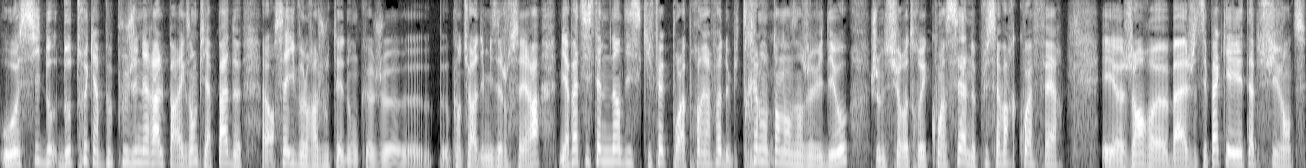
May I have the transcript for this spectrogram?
ou aussi d'au- d'autres trucs un peu plus général. Par exemple, il y a pas de. Alors ça, ils veulent rajouter. Donc je quand tu auras des mises à jour, ça ira. Mais il y a pas de système d'indice, ce qui fait que pour la première fois depuis très longtemps dans un jeu vidéo, je me suis retrouvé coincé à ne plus savoir quoi faire. Et euh, genre, euh, bah, je sais pas quelle est l'étape suivante,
